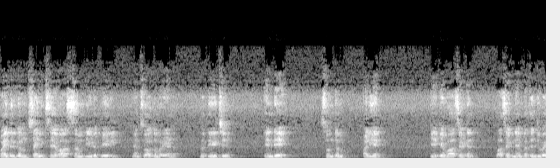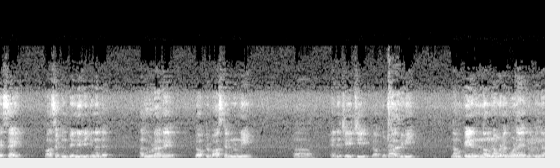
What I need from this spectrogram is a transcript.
പൈതൃകം സൈനിക് സേവാ സമിതിയുടെ പേരിൽ ഞാൻ സ്വാഗതം പറയാണ്. പ്രത്യേകിച്ച് എന്റെ സ്വന്തം അളിയൻ കെ കെ വാസേട്ടൻ. വാസേട്ടൻ എൺപത്തഞ്ച് വയസ്സായി. വാസേട്ടൻ പിന്നിലിരിക്കുന്നുണ്ട്. അതുകൂടാതെ ഡോക്ടർ ഭാസ്കരൻ ഉണ്ണി എന്റെ ചേച്ചി ഡോക്ടർ ഭാഗ്യവി. നമുക്ക് എന്നും നമ്മുടെ കൂടെ നിൽക്കുന്ന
